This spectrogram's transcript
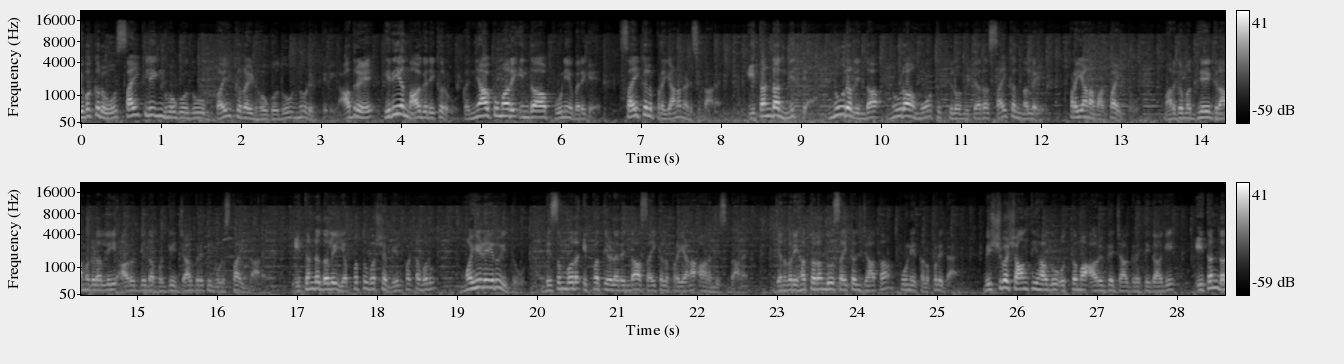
ಯುವಕರು ಸೈಕ್ಲಿಂಗ್ ಹೋಗೋದು, ಬೈಕ್ ರೈಡ್ ಹೋಗೋದು ನೋಡಿರ್ತೀರಿ. ಆದರೆ ಹಿರಿಯ ನಾಗರಿಕರು ಕನ್ಯಾಕುಮಾರಿಯಿಂದ ಪುಣೆವರೆಗೆ ಸೈಕಲ್ ಪ್ರಯಾಣ ನಡೆಸಿದ್ದಾರೆ. ಈ ತಂಡ ನಿತ್ಯ ನೂರರಿಂದ ನೂರ ಮೂವತ್ತು ಕಿಲೋಮೀಟರ್ ಸೈಕಲ್ನಲ್ಲೇ ಪ್ರಯಾಣ ಮಾಡ್ತಾ ಇತ್ತು. ಮಾರ್ಗ ಮಧ್ಯೆ ಗ್ರಾಮಗಳಲ್ಲಿ ಆರೋಗ್ಯದ ಬಗ್ಗೆ ಜಾಗೃತಿ ಮೂಡಿಸ್ತಾ ಇದ್ದಾರೆ. ಈ ತಂಡದಲ್ಲಿ ಎಪ್ಪತ್ತು ವರ್ಷ ಮೇಲ್ಪಟ್ಟವರು, ಮಹಿಳೆಯರು ಇದ್ದು ಡಿಸೆಂಬರ್ ಇಪ್ಪತ್ತೇಳರಿಂದ ಸೈಕಲ್ ಪ್ರಯಾಣ ಆರಂಭಿಸಿದ್ದಾರೆ. ಜನವರಿ ಹತ್ತರಂದು ಸೈಕಲ್ ಜಾಥಾ ಪುಣೆ ತಲುಪಲಿದೆ. ವಿಶ್ವ ಶಾಂತಿ ಹಾಗೂ ಉತ್ತಮ ಆರೋಗ್ಯ ಜಾಗೃತಿಗಾಗಿ ಈ ತಂಡ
